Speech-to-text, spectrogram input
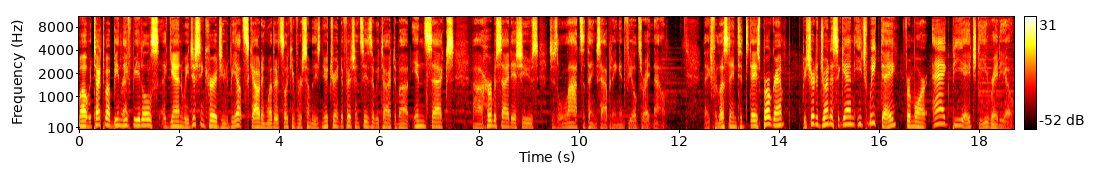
Well, we talked about bean leaf beetles. Again, we just encourage you to be out scouting, whether it's looking for some of these nutrient deficiencies that we talked about, insects, uh, herbicide issues, just lots of things happening in fields right now. Thanks for listening to today's program. Be sure to join us again each weekday for more Ag PhD Radio.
